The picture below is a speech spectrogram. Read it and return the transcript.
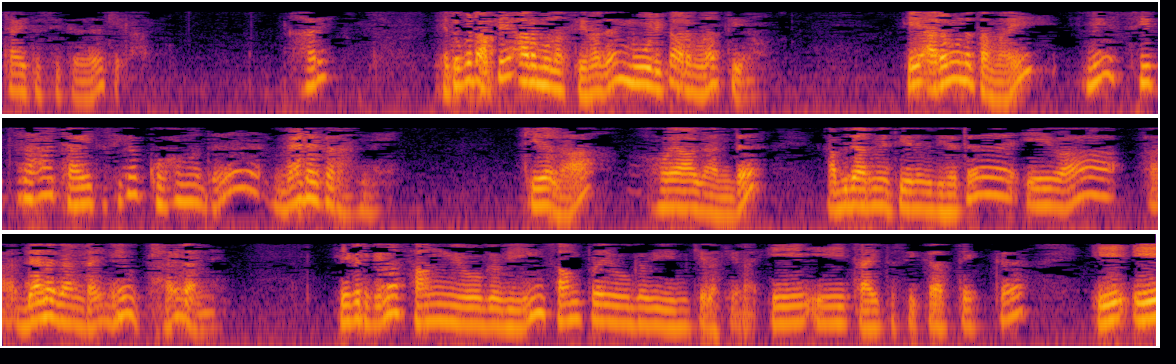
චෛතසික කියලා. හරි. එතකොට අපේ අරමුණක් තියෙනවා දැන් මූලික අරමුණක් තියෙනවා. ඒ අරමුණ තමයි මේ සිත් සහ චෛතසික කොහොමද වැඩ කරන්නේ කියලා හොයාගන්න අභිධර්මයේ තියෙන විදිහට ඒවා දැනගන්නයි මේ උත්සාහය ගන්නෙ. ඒකට කියනවා සංයෝග වීම සංප්‍රයෝග වීම කියලා කියනවා. ඒ ඒ චෛතසිකත් එක්ක ඒ ඒ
